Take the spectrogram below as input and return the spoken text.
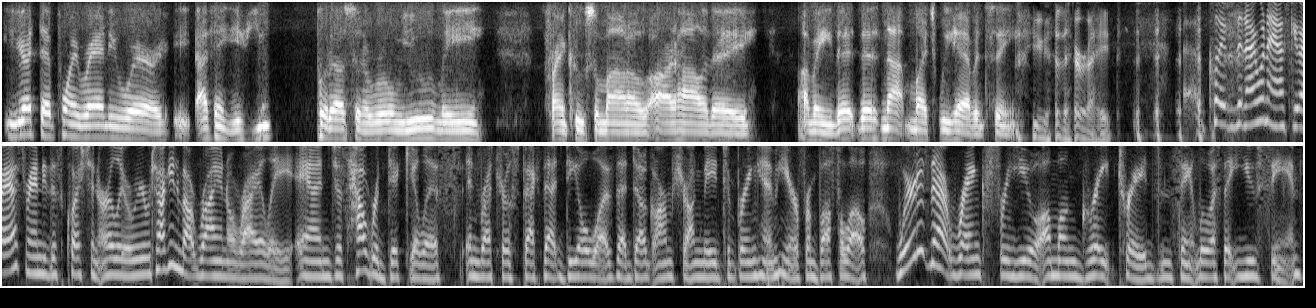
you're at that point, Randy, where I think if you put us in a room, you, me, Frank Cusimano, Art Holiday. I mean, there, there's not much we haven't seen. You got that right. Uh, Clibs, and I want to ask you. I asked Randy this question earlier. We were talking about Ryan O'Reilly and just how ridiculous, in retrospect, that deal was that Doug Armstrong made to bring him here from Buffalo. Where does that rank for you among great trades in St. Louis that you've seen?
